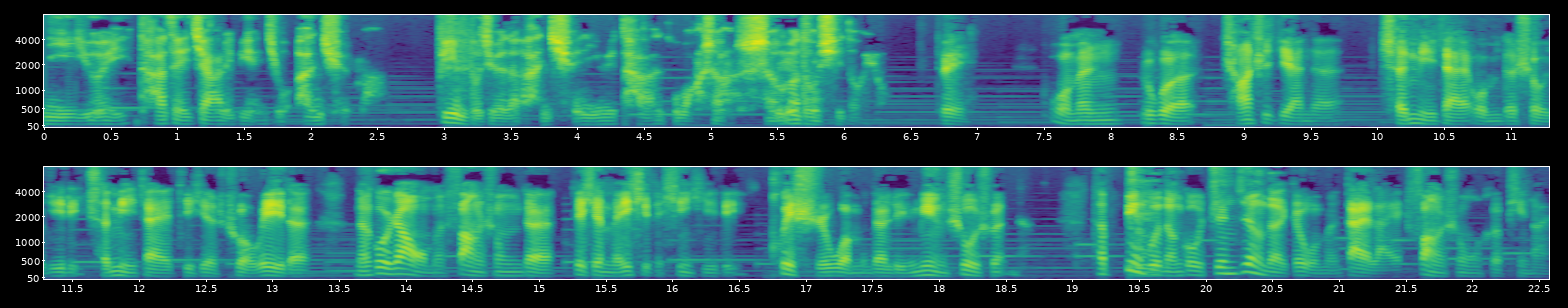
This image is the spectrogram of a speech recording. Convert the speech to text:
你以为他在家里边就安全吗？并不觉得安全，因为它网上什么东西都有。对，我们如果长时间的沉迷在我们的手机里，沉迷在这些所谓的能够让我们放松的这些媒体的信息里，会使我们的灵命受损的。它并不能够真正的给我们带来放松和平安，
